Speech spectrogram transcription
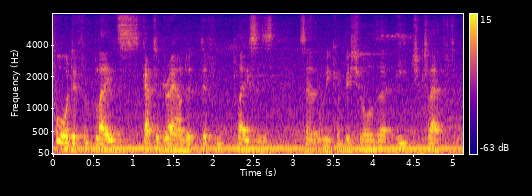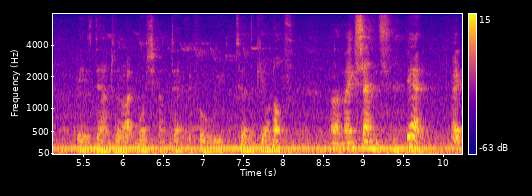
four different blades scattered around at different places, so that we can be sure that each cleft is down to the right moisture content before we turn the kiln off. Well, that makes sense. Yeah, great.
